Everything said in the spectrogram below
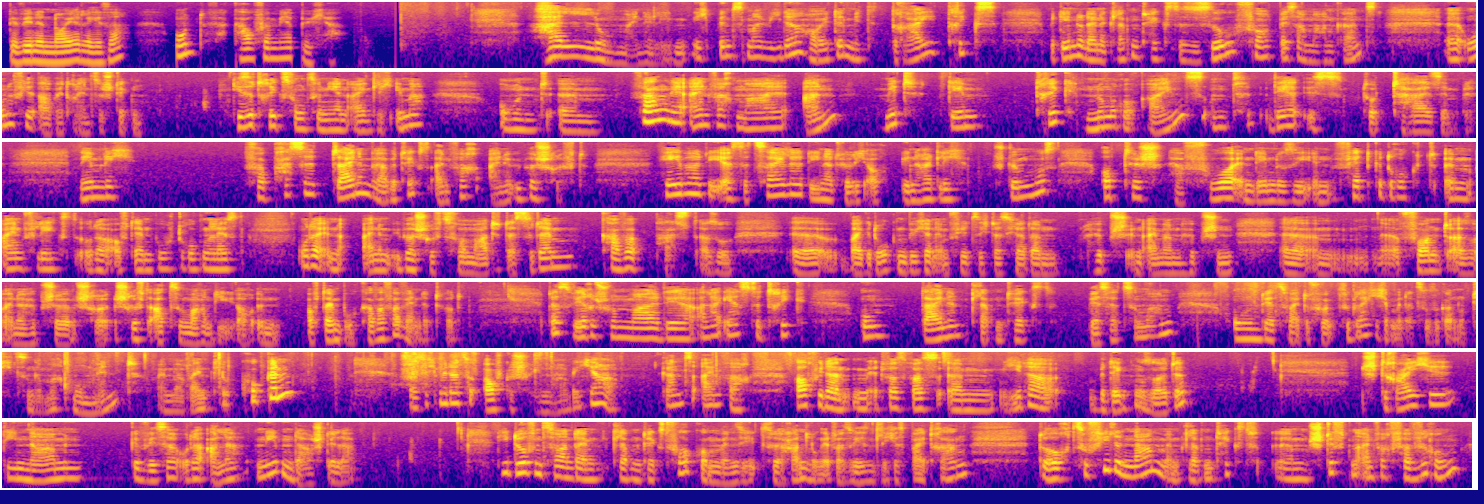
gewinne neue Leser und verkaufe mehr Bücher. Hallo meine Lieben, ich bin's mal wieder heute mit drei Tricks, mit denen du deine Klappentexte sofort besser machen kannst, äh, ohne viel Arbeit reinzustecken. Diese Tricks funktionieren eigentlich immer und ähm, fangen wir einfach mal an mit dem Trick Nummer 1 und der ist total simpel. Nämlich verpasse deinem Werbetext einfach eine Überschrift. Hebe die erste Zeile, die natürlich auch inhaltlich stimmen muss, optisch hervor, indem du sie in Fett gedruckt ähm, einpflegst oder auf dein Buch drucken lässt oder in einem Überschriftsformat, das zu deinem Cover passt. Also äh, bei gedruckten Büchern empfiehlt sich das ja dann hübsch in einem hübschen ähm, äh, Font, also eine hübsche Schriftart zu machen, die auch in, auf deinem Buchcover verwendet wird. Das wäre schon mal der allererste Trick, um deinen Klappentext besser zu machen. Und der zweite folgt zugleich. Ich habe mir dazu sogar Notizen gemacht. Moment, einmal reingucken, was ich mir dazu aufgeschrieben habe. Ja, ganz einfach. Auch wieder etwas, was ähm, jeder bedenken sollte, streiche die Namen gewisser oder aller Nebendarsteller. Die dürfen zwar in deinem Klappentext vorkommen, wenn sie zur Handlung etwas Wesentliches beitragen, doch zu viele Namen im Klappentext ähm, stiften einfach Verwirrung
